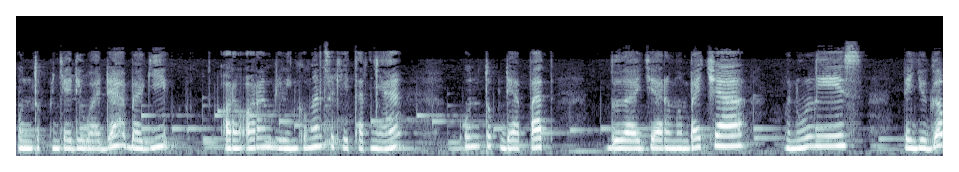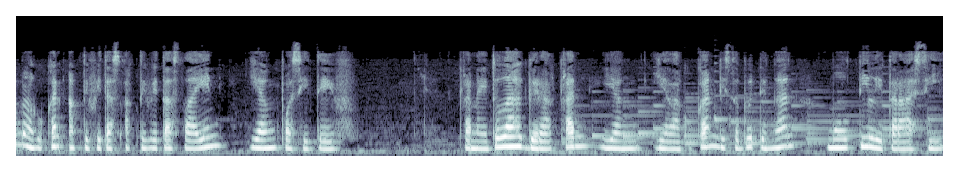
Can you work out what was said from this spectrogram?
untuk menjadi wadah bagi orang-orang di lingkungan sekitarnya untuk dapat belajar membaca, menulis, dan juga melakukan aktivitas-aktivitas lain yang positif. Karena itulah gerakan yang ia lakukan disebut dengan multiliterasi.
